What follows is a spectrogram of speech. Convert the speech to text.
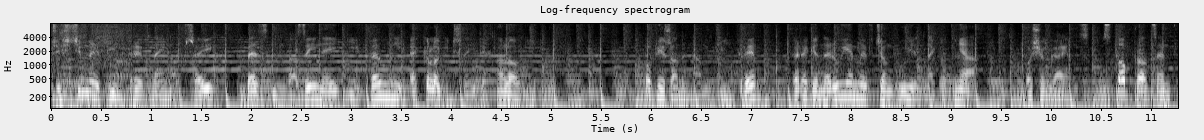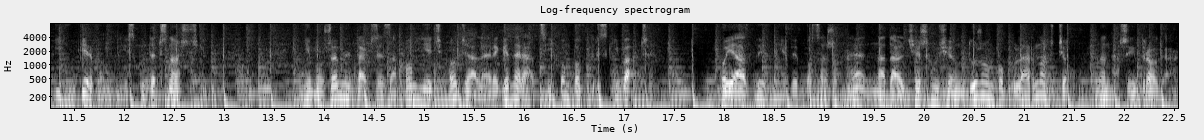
Czyścimy filtry w najnowszej, bezinwazyjnej i w pełni ekologicznej technologii. Powierzone nam filtry regenerujemy w ciągu jednego dnia, osiągając 100% ich pierwotnej skuteczności. Nie możemy także zapomnieć o dziale regeneracji pompowtryskiwaczy. Pojazdy w nie wyposażone nadal cieszą się dużą popularnością na naszych drogach.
